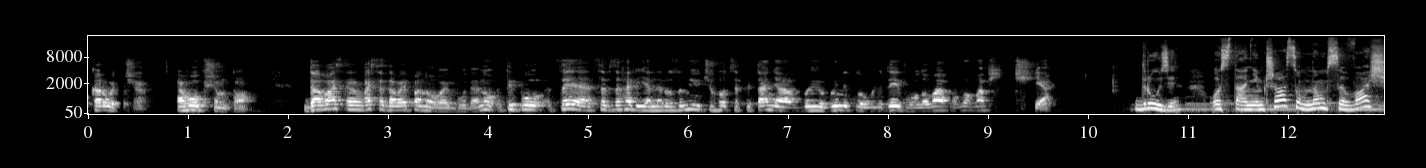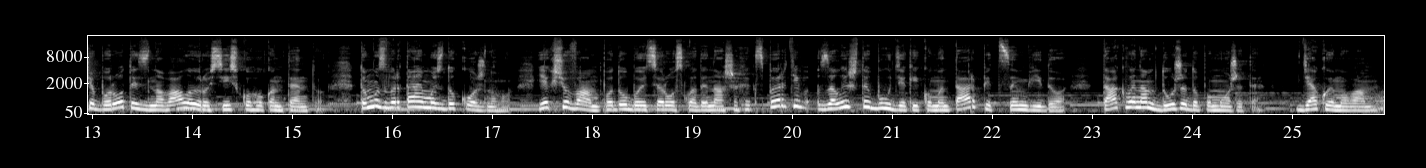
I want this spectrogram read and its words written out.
коротше, а в общем-то. Да, Вася, Вася, давай по новій буде. Ну, типу, це, це взагалі я не розумію, чого це питання ви- виникло у людей в головах вообще. Друзі, останнім часом нам все важче боротись з навалою російського контенту. Тому звертаємось до кожного. Якщо вам подобаються розклади наших експертів, залиште будь-який коментар під цим відео. Так ви нам дуже допоможете. Дякуємо вам.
